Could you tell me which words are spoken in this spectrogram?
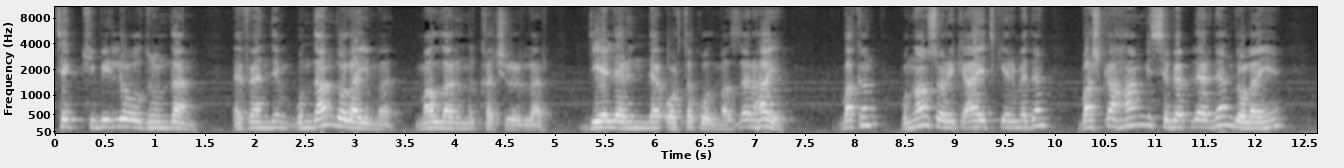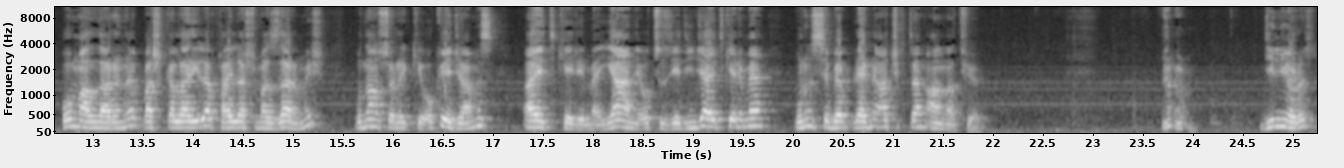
tek kibirli olduğundan efendim bundan dolayı mı mallarını kaçırırlar? Diğerlerinde ortak olmazlar? Hayır. Bakın bundan sonraki ayet-i kerimeden başka hangi sebeplerden dolayı o mallarını başkalarıyla paylaşmazlarmış? Bundan sonraki okuyacağımız ayet-i kerime yani 37. ayet-i kerime bunun sebeplerini açıktan anlatıyor. Dinliyoruz.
